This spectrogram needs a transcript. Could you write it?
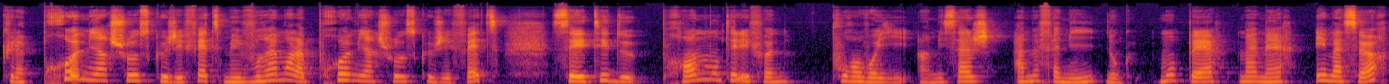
que la première chose que j'ai faite, mais vraiment la première chose que j'ai faite, ça a été de prendre mon téléphone pour envoyer un message à ma famille, mon père, ma mère et ma sœur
